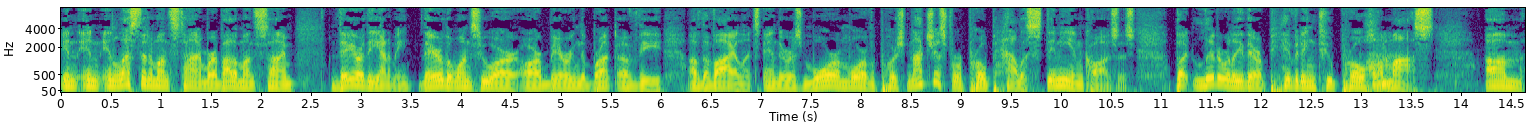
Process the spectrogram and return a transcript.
in, in, in less than a month's time, or about a month's time, they are the enemy. They are the ones who are, are bearing the brunt of the, of the violence. And there is more and more of a push, not just for pro Palestinian causes, but literally they're pivoting to pro Hamas. Um,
